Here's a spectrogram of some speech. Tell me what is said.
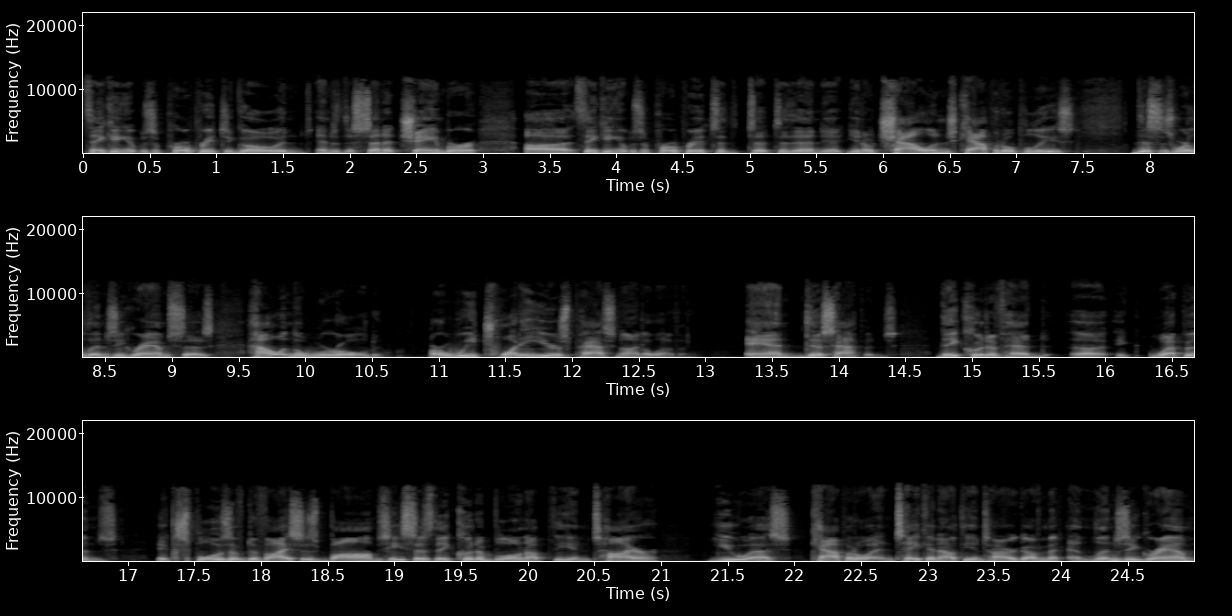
thinking it was appropriate to go in, into the Senate chamber, uh, thinking it was appropriate to, to, to then, you know, challenge Capitol Police. This is where Lindsey Graham says, how in the world are we 20 years past 9 11? And this happens. They could have had uh, weapons, explosive devices, bombs. He says they could have blown up the entire U.S. Capitol and taken out the entire government. And Lindsey Graham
